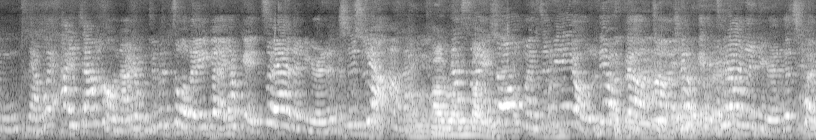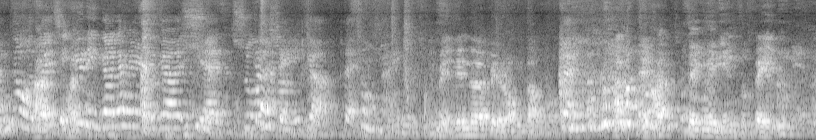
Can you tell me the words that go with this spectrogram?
们。两位爱家好男人，我们这边做了一个要给最爱的女人的支票。来，那所以说我们这边有六个啊，要给最爱的女人的承诺，所以请玉林哥跟黑人哥一起各选一个，对。送哪一个？你每天都要被 run 到哦。对。他他这一年准备五年了。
